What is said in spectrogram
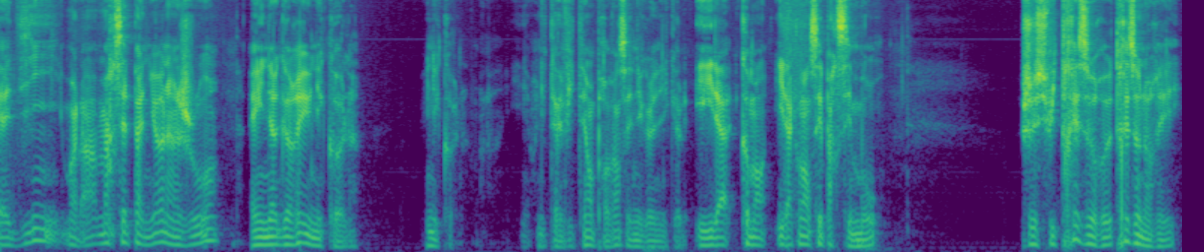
a dit, voilà, Marcel Pagnol un jour a inauguré une école une école. On était invité en Provence à une école. Et il a, comment, il a commencé par ces mots. Je suis très heureux, très honoré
